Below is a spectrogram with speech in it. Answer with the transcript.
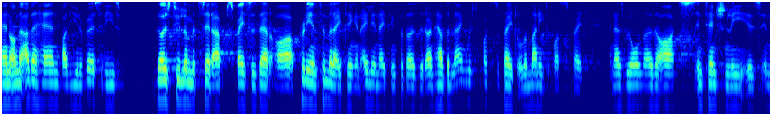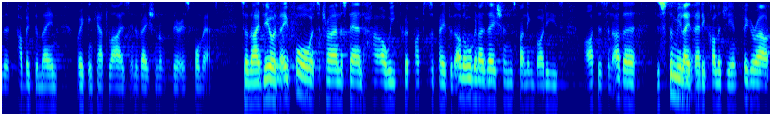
and on the other hand, by the universities, those two limits set up spaces that are pretty intimidating and alienating for those that don't have the language to participate or the money to participate. And as we all know, the arts intentionally is in the public domain where you can catalyze innovation of various formats. So the idea with A4 was to try and understand how we could participate with other organizations, funding bodies, artists, and other to stimulate that ecology and figure out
